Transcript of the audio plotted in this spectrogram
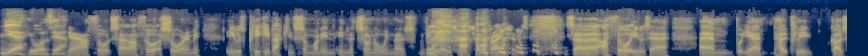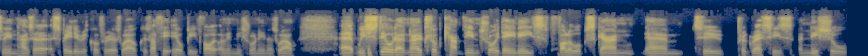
Yeah, he was. Yeah. Yeah, I thought so. I thought I saw him. He was piggybacking someone in, in the tunnel in those videos of celebrations. So uh, I thought he was there. Um, but yeah, hopefully Gosling has a, a speedy recovery as well because I think he'll be vital in this running as well. Uh, we still don't know club captain Troy Deeney's follow up scan um, to progress his initial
